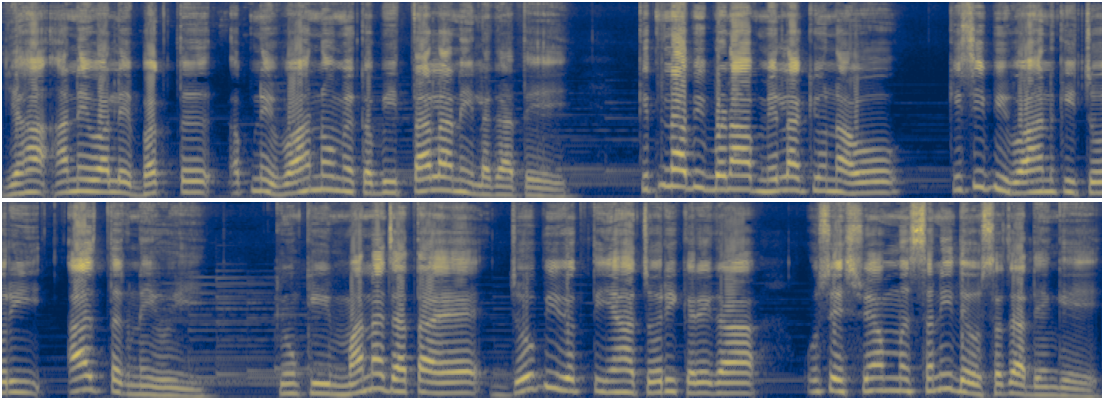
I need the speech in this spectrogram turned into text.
यहाँ आने वाले भक्त अपने वाहनों में कभी ताला नहीं लगाते। कितना भी बड़ा मेला क्यों ना हो, किसी भी वाहन की चोरी आज तक नहीं हुई। क्योंकि माना जाता है, जो भी व्यक्ति यहाँ चोरी करेगा, उसे स्वयं शनिदेव सजा देंगे।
